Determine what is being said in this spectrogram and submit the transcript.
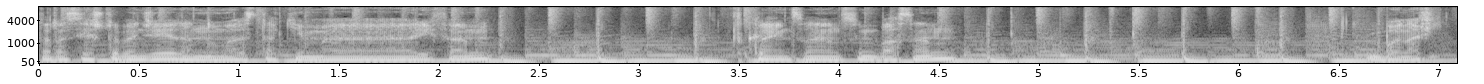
Teraz jeszcze będzie jeden numer z takim e, riffem, wkręcającym basem. Bonafik.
